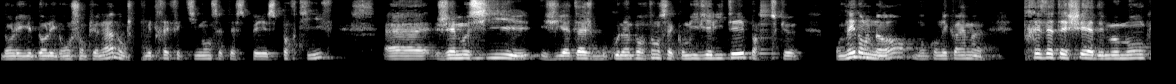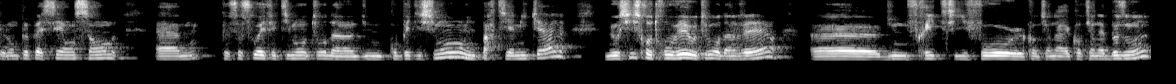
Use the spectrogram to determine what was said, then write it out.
grands championnats. Donc, je mettrai effectivement cet aspect sportif. Euh, J'aime aussi, et j'y attache beaucoup d'importance, la convivialité parce que on est dans le Nord, donc on est quand même très attaché à des moments que l'on peut passer ensemble, euh, que ce soit effectivement autour d'une compétition, une partie amicale, mais aussi se retrouver autour d'un verre, euh, d'une frite s'il faut, quand il, y en a, quand il y en a besoin,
